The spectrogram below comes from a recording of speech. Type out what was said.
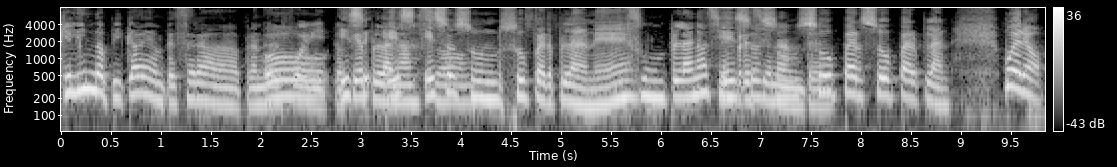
Qué lindo picar y empezar a prender el oh, fueguito. Qué planazo. eso es un super plan, ¿eh? Es un planazo impresionante. Es un super, super plan. Bueno,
